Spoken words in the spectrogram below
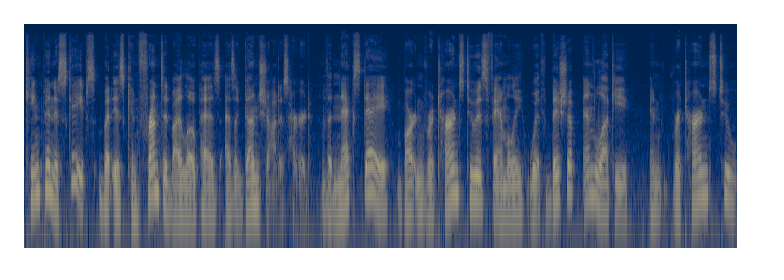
Kingpin escapes, but is confronted by Lopez as a gunshot is heard. The next day, Barton returns to his family with Bishop and Lucky and returns to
